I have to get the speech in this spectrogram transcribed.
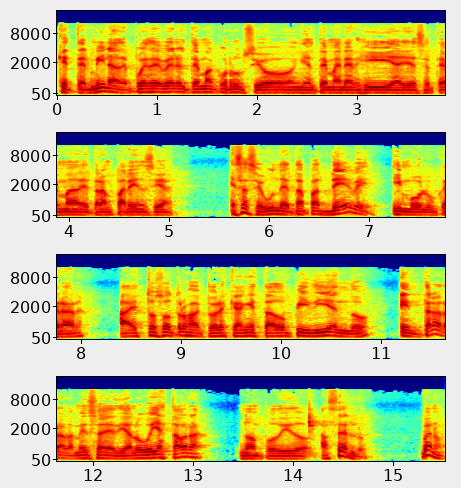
que termina después de ver el tema corrupción y el tema energía y ese tema de transparencia, esa segunda etapa debe involucrar a estos otros actores que han estado pidiendo entrar a la mesa de diálogo y hasta ahora no han podido hacerlo. Bueno,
